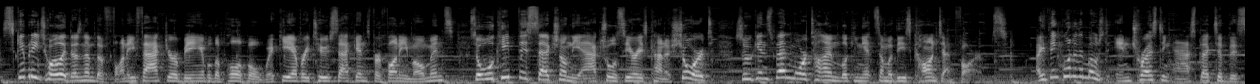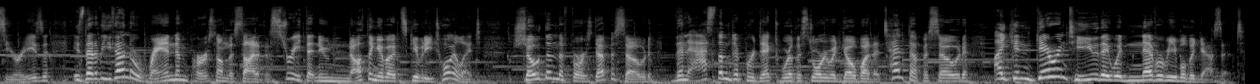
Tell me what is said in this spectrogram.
Skibidi Toilet doesn't have the funny factor of being able to pull up a wiki every 2 seconds for funny moments, so we'll keep this section on the actual series kinda short so we can spend more time looking at some of these content farms. I think one of the most interesting aspects of this series is that if you found a random person on the side of the street that knew nothing about Skibidi Toilet, showed them the first episode, then asked them to predict where the story would go by the 10th episode, I can guarantee you they would never be able to guess it.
